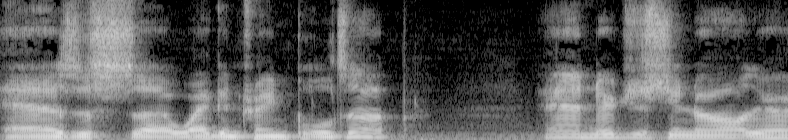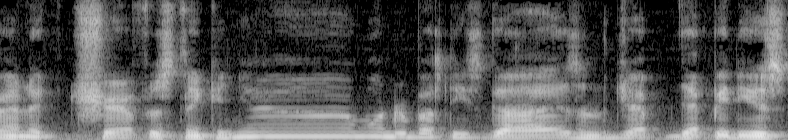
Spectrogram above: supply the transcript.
as this uh, wagon train pulls up and they're just, you know, there, and the sheriff is thinking, yeah, I wonder about these guys. And the deputy is,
